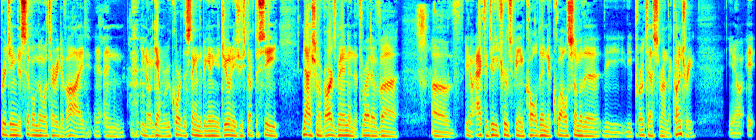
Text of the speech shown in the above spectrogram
bridging the civil military divide, and, and, you know, again, we record this thing in the beginning of June. As you start to see National Guardsmen and the threat of uh, of you know active duty troops being called in to quell some of the the the protests around the country, you know, it,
